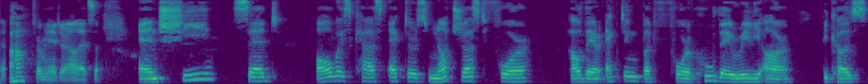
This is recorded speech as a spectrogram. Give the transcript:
uh, uh-huh. Terminator and all that stuff. And she said, always cast actors not just for how they're acting, but for who they really are. Because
